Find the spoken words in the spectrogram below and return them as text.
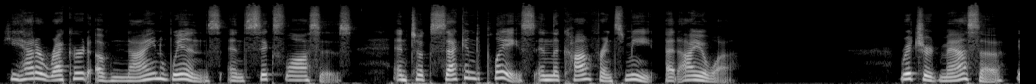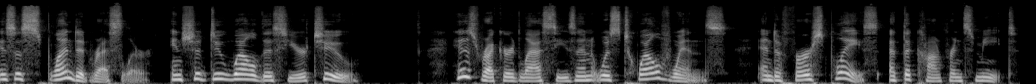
he had a record of nine wins and six losses and took second place in the conference meet at Iowa. Richard Massa is a splendid wrestler and should do well this year too. His record last season was 12 wins and a first place at the conference meet.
